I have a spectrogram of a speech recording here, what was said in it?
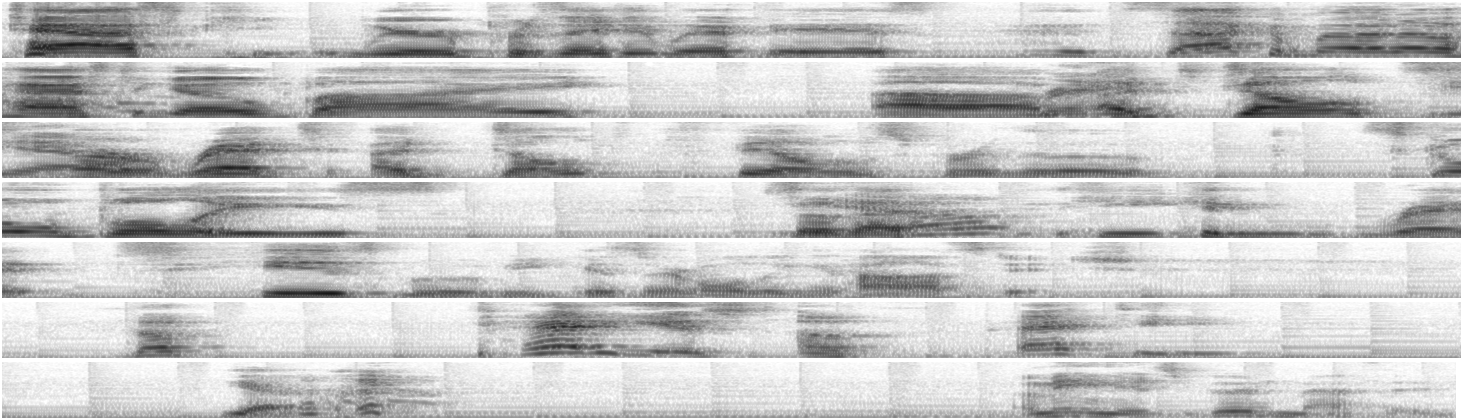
task we're presented with is Sakamoto has to go buy um, adult Yeah. or rent adult films for the school bullies, so Yeah. that he can rent his movie because they're holding it hostage. The pettiest of petty. Yeah. I mean, it's a good method.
